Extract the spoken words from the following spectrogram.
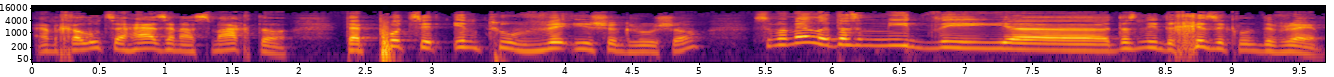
and chalutza has an asmachta that puts it into ve'isha grusha, so Mamela doesn't need the uh, doesn't need the physical devreim.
